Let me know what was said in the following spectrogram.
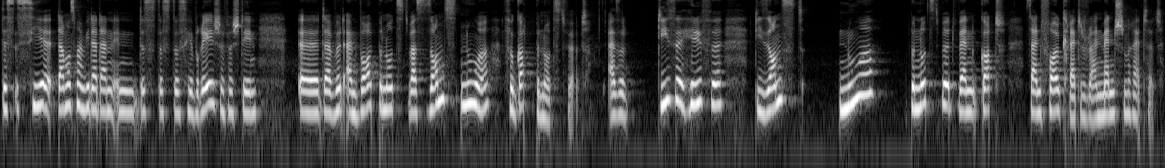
Das ist hier, da muss man wieder dann in das, das, das Hebräische verstehen. Äh, da wird ein Wort benutzt, was sonst nur für Gott benutzt wird. Also diese Hilfe, die sonst nur benutzt wird, wenn Gott sein Volk rettet oder einen Menschen rettet.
